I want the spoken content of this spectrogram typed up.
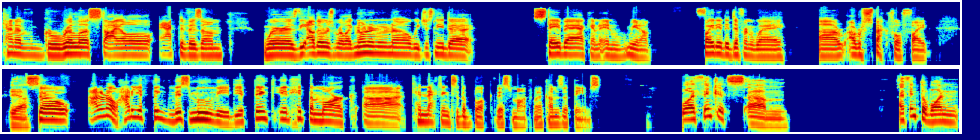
kind of guerrilla style activism whereas the others were like no no no no no. We just need to stay back and and you know fight it a different way. Uh a respectful fight yeah so i don't know how do you think this movie do you think it hit the mark uh connecting to the book this month when it comes to themes Well, I think it's um I think the one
